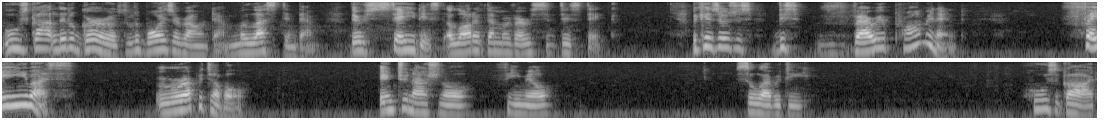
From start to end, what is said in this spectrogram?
Who's got little girls, little boys around them, molesting them. They're sadists. A lot of them are very sadistic. Because there's this, this very prominent, famous, reputable, international female celebrity who's got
